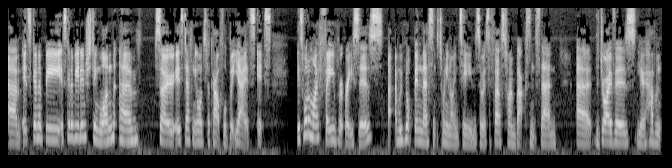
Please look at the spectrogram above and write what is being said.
um, it's going to be it's going to be an interesting one. Um, so it's definitely one to look out for. But yeah, it's it's it's one of my favourite races, uh, and we've not been there since 2019. So it's the first time back since then. Uh, the drivers, you know, haven't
